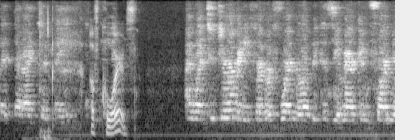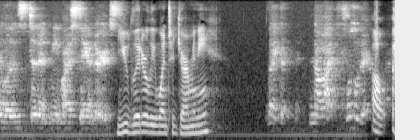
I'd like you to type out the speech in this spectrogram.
Bit that I could make. Of course. I went to Germany for her formula because the American formulas didn't meet my standards. You literally went to Germany? like not flew there. Oh.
